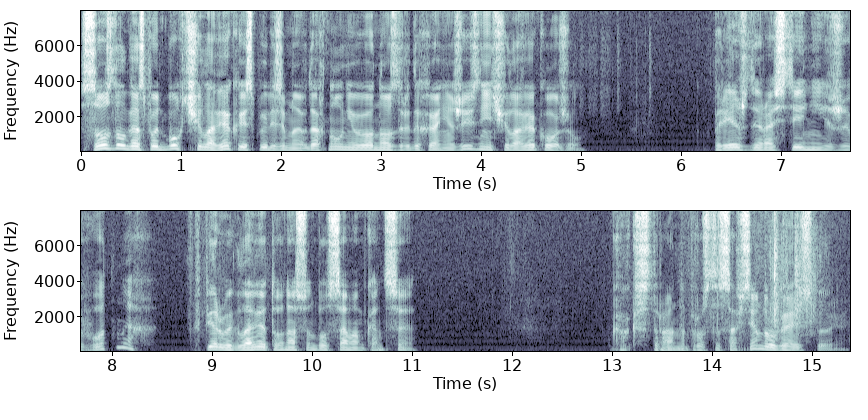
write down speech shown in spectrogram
Создал Господь Бог человека из пыли земной, вдохнул в него ноздри дыхания жизни, и человек ожил. Прежде растений и животных? В первой главе-то у нас он был в самом конце. Как странно, просто совсем другая история.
